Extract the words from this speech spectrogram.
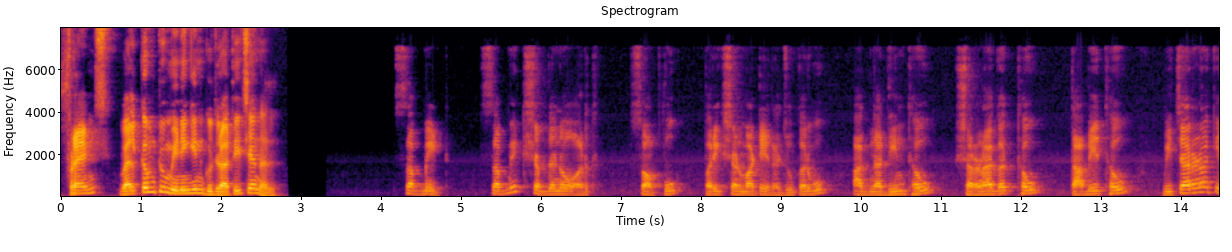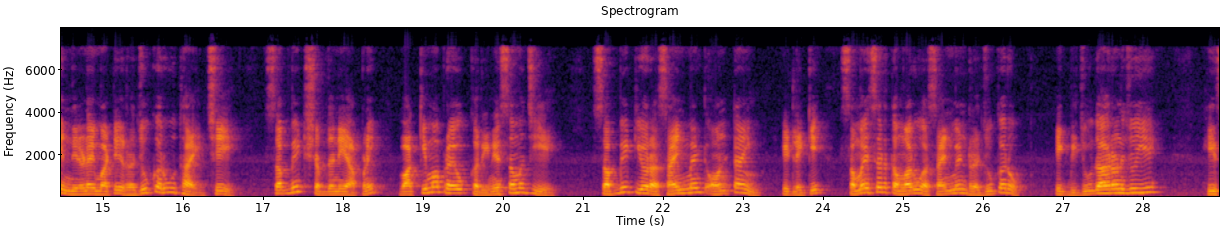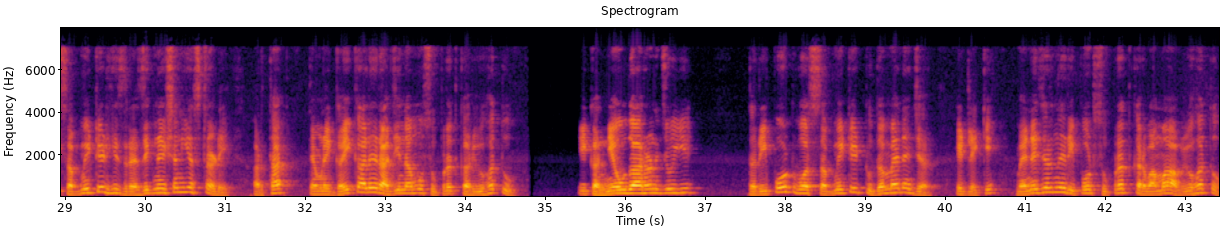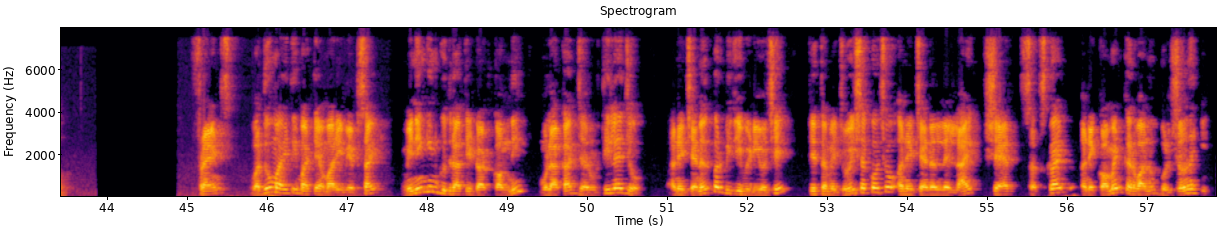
Friends welcome to meaning in Gujarati channel submit submit શબ્દનો અર્થ સોંપવું, પરીક્ષણ માટે રજૂ કરવું, આજ્ઞાધીન થવું, શરણાગત થવું, તાબે થવું, વિચારણા કે નિર્ણય માટે રજૂ કરવું થાય છે. સબમિટ શબ્દને આપણે વાક્યમાં પ્રયોગ કરીને સમજીએ. Submit your assignment on time એટલે કે સમયસર તમારું અસાઇનમેન્ટ રજૂ કરો. એક બીજું ઉદાહરણ જોઈએ. He submitted his resignation yesterday અર્થાત, તેમણે ગઈકાલે રાજીનામું સુપ્રત કર્યું હતું. એક અન્ય ઉદાહરણ જોઈએ. The report was submitted to the manager એટલે કે મેનેજરને રિપોર્ટ સુપ્રત કરવામાં આવ્યો હતો. ફ્રેન્ડ્સ વધુ માહિતી માટે અમારી website meaning in Gujarati dot કોમની મુલાકાત જરૂરથી લેજો અને ચેનલ પર બીજી વીડિયો છે જે તમે જોઈ શકો છો અને ચેનલને લાઇક શેર સબસ્ક્રાઇબ અને કોમેન્ટ કરવાનું ભૂલશો નહીં.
